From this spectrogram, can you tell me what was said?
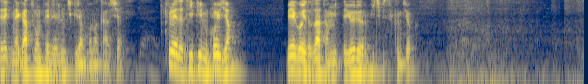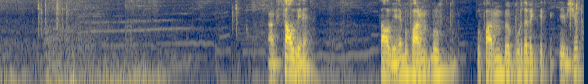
direkt Negatron pelerini çıkacağım buna karşı. Şuraya da TP'mi koyacağım. Viego'yu da zaten midde görüyorum. Hiçbir sıkıntı yok. Kanka sal beni. Sal beni. Bu farm bu, bu farmı burada bekletmek diye bir şey yok.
